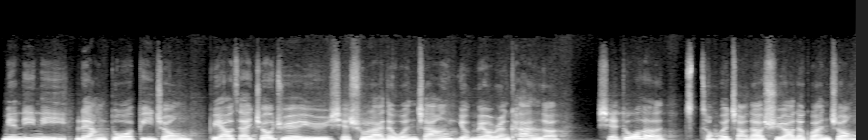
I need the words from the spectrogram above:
勉励你量多必中，不要再纠结于写出来的文章有没有人看了。写多了，总会找到需要的观众。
